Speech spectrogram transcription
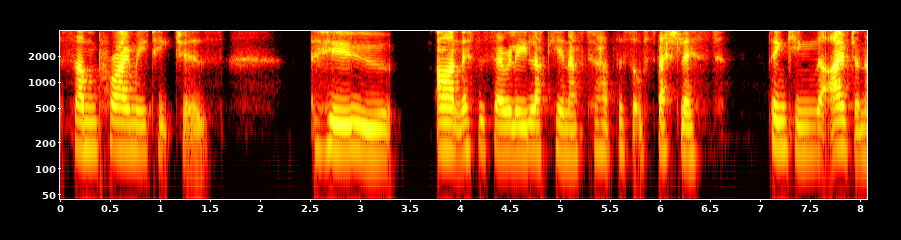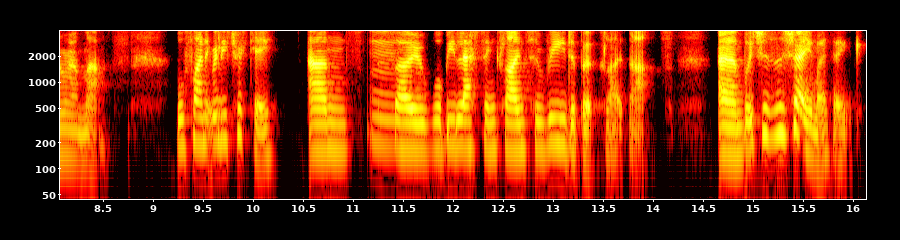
some primary teachers who aren't necessarily lucky enough to have the sort of specialist thinking that I've done around maths will find it really tricky and mm. so will be less inclined to read a book like that, um, which is a shame, I think.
